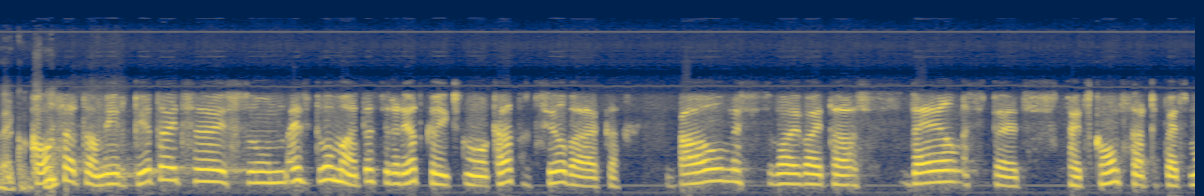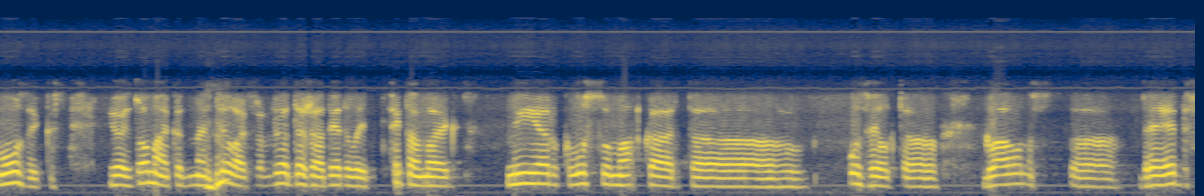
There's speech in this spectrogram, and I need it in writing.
veikums. Koncertam ne? ir pieteicējs, un es domāju, tas ir arī atkarīgs no katra cilvēka baumes vai, vai tās vēlmes pēc pēc koncerta, pēc mūzikas. Jo es domāju, ka mēs mm -hmm. cilvēki varam ļoti dažādi iedalīt. Citam vajag mieru, klusumu, apkārt, uh, uzvilkt uh, glaunus, uh, drēbes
